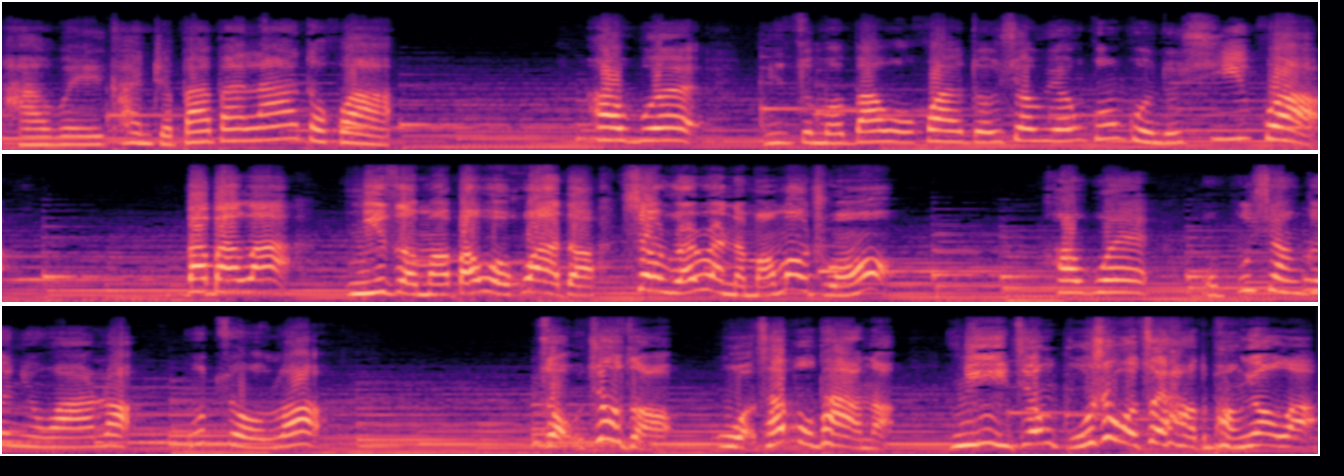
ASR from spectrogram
哈威看着芭芭拉的画。哈威，你怎么把我画的像圆滚滚的西瓜？芭芭拉，你怎么把我画的像软软的毛毛虫？哈威，我不想跟你玩了，我走了。走就走，我才不怕呢！你已经不是我最好的朋友了。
